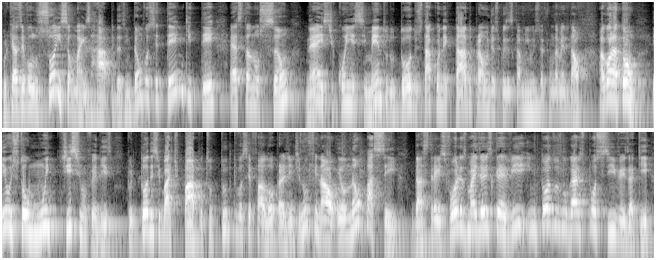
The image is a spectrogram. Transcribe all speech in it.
porque as evoluções são mais rápidas. Então você tem que ter esta noção, né, este conhecimento do todo, estar conectado para onde as coisas caminham, isso é fundamental. Agora, Tom, eu estou muitíssimo feliz por todo esse bate-papo, tudo, tudo que você falou para a gente. No final, eu não passei das três folhas, mas eu escrevi em todos os lugares possíveis aqui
